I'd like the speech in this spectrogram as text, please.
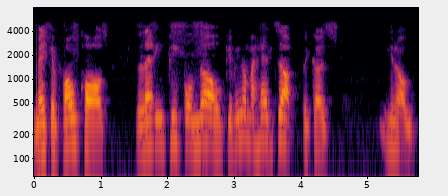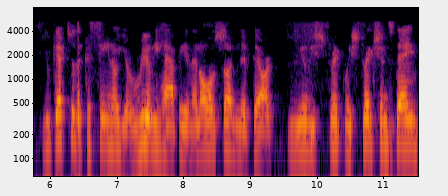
making phone calls, letting people know, giving them a heads up because, you know, you get to the casino, you're really happy, and then all of a sudden, if there are really strict restrictions, Dave,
